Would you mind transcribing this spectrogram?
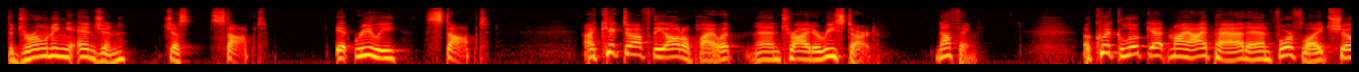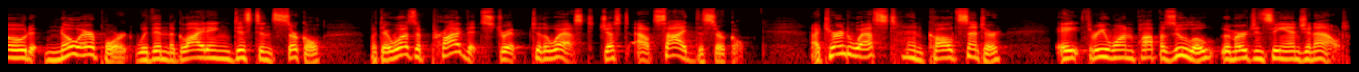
The droning engine just stopped. It really stopped. I kicked off the autopilot and tried a restart. Nothing. A quick look at my iPad and ForeFlight showed no airport within the gliding distance circle, but there was a private strip to the west, just outside the circle. I turned west and called center, 831 Papa Zulu, emergency engine out.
